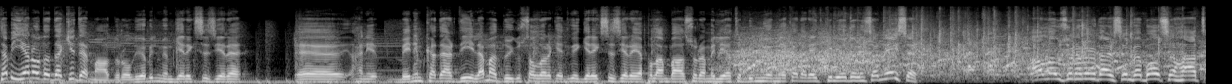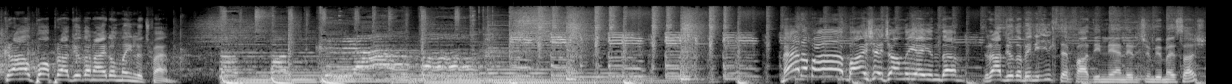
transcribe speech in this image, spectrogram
Tabii yan odadaki de mağdur oluyor. Bilmiyorum gereksiz yere e, hani benim kadar değil ama duygusal olarak etkili, gereksiz yere yapılan basur ameliyatı bilmiyorum ne kadar etkiliyordur insan. Neyse. Allah uzun ömür versin ve bol sıhhat. Kral Pop Radyo'dan ayrılmayın lütfen. Pop, pop, Kral Pop. Bayşe canlı yayında. Radyoda beni ilk defa dinleyenler için bir mesaj.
